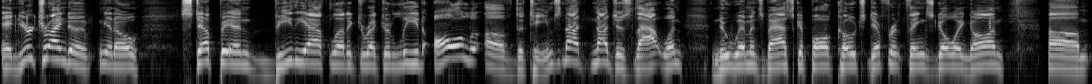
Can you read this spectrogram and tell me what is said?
and you're trying to, you know, step in, be the athletic director, lead all of the teams, not not just that one. New women's basketball coach, different things going on. Um,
